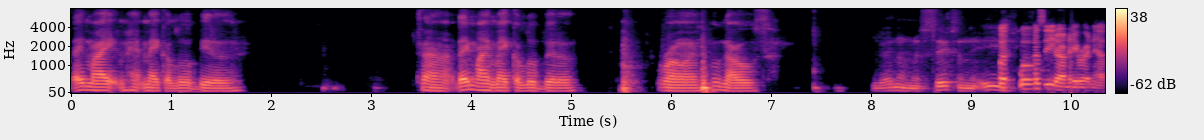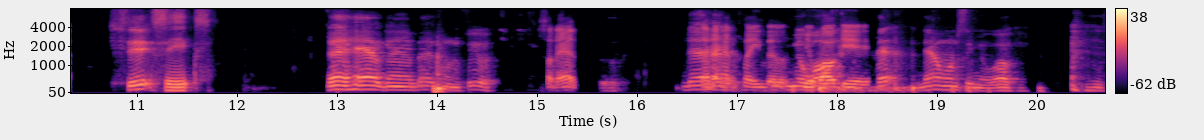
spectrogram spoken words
they might make a little bit of time. They might make a little bit of run. Who knows? They're number six in the East. What, what seed are they right now? Six. Six. They have game back on the field. So they had, They, so they had had to play the Milwaukee. Milwaukee. They, they don't want to see Milwaukee.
